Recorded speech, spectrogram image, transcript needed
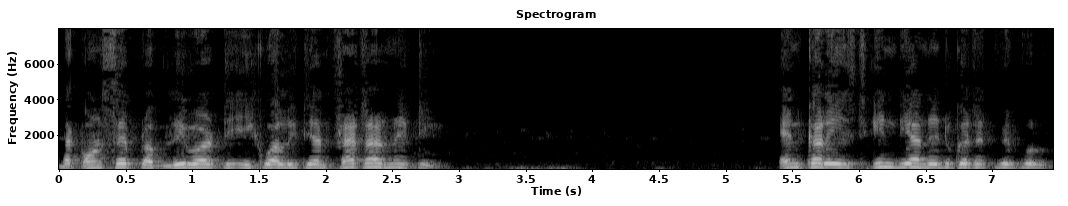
the concept of liberty, equality, and fraternity encouraged Indian educated people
